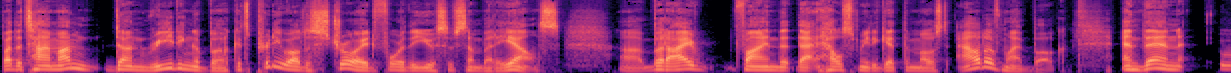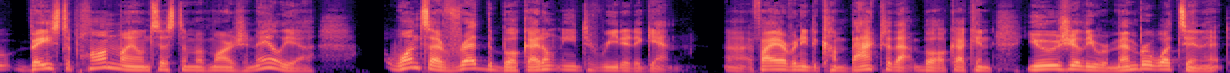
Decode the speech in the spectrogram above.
by the time I'm done reading a book, it's pretty well destroyed for the use of somebody else. Uh, but I find that that helps me to get the most out of my book. And then, based upon my own system of marginalia, once I've read the book, I don't need to read it again. Uh, if I ever need to come back to that book, I can usually remember what's in it.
